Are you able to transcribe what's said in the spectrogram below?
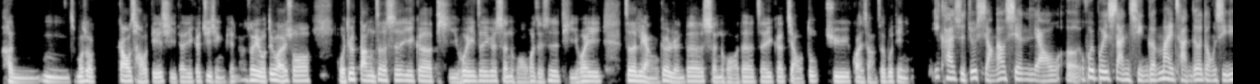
很嗯怎么说高潮迭起的一个剧情片。所以我对我来说，我就当这是一个体会这一个生活，或者是体会这两个人的生活的这一个角度去观赏这部电影。一开始就想要先聊呃会不会煽情跟卖惨这个东西，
